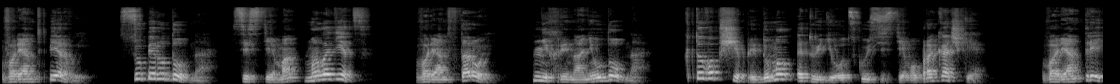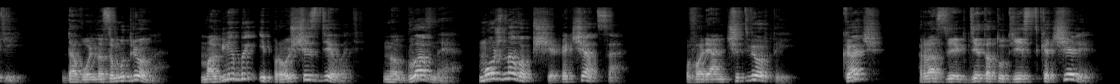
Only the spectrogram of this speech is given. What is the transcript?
Вариант первый. Супер удобно. Система молодец. Вариант второй. Ни хрена не удобно. Кто вообще придумал эту идиотскую систему прокачки? Вариант третий. Довольно замудрено. Могли бы и проще сделать. Но главное, можно вообще качаться. Вариант четвертый. Кач? Разве где-то тут есть качели?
